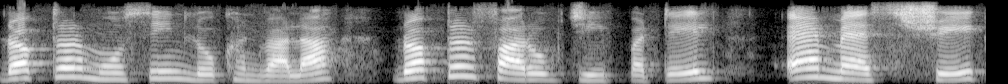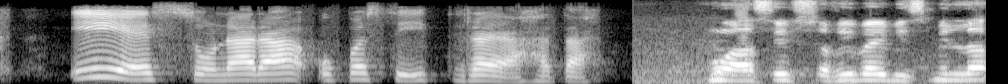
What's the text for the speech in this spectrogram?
doctor Mohsin Lokhandwala doctor Farookji Patel M S Shaikh A S Sonara ઉપસ્થિત રહ્યા હતા. હું Asif Shafibhai Bismilla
